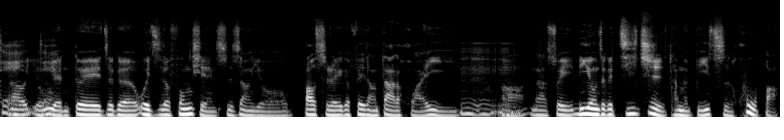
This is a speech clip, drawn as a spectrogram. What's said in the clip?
然后永远对这个未知的风险，事实上有保持了一个非常大的怀疑，嗯嗯，啊，那所以利用这个机制，他们彼此互保，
